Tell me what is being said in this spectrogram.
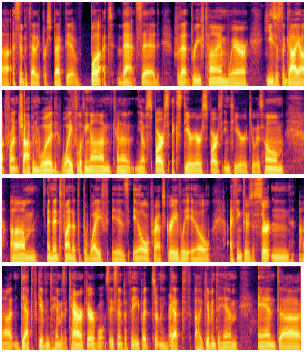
uh, a sympathetic perspective. But that said, for that brief time where he's just a guy out front chopping wood, wife looking on, kind of you know sparse exterior, sparse interior to his home, um, and then to find out that the wife is ill, perhaps gravely ill. I think there's a certain uh, depth given to him as a character. Won't say sympathy, but certainly right. depth uh, given to him, and uh,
